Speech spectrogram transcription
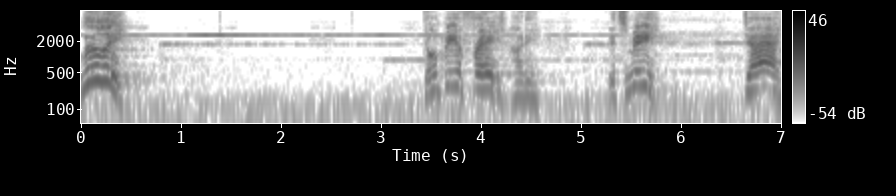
Lily! Don't be afraid, honey. It's me, Dad.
